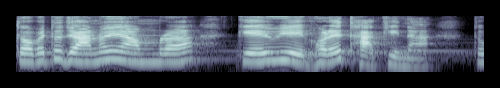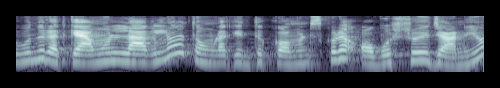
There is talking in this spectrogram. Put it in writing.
তবে তো জানোই আমরা কেউই এ ঘরে থাকি না। তো বন্ধুরা, কেমন লাগল? তোমরা কিন্তু কমেন্টস করে অবশ্যই জানিও।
